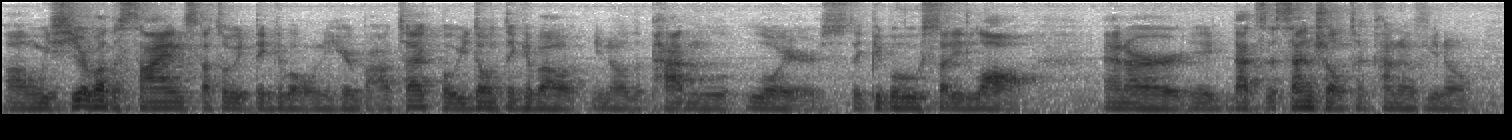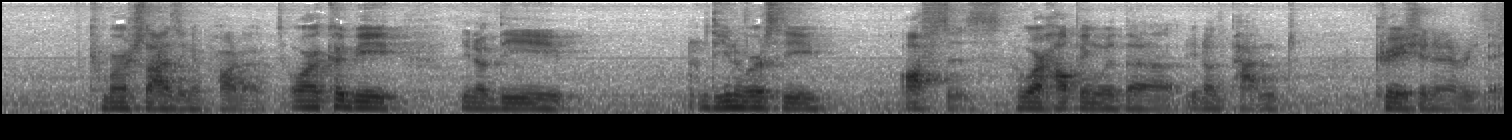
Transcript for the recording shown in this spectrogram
um, we hear about the science that's what we think about when we hear biotech but we don't think about you know the patent lawyers like people who study law and are that's essential to kind of you know commercializing a product or it could be you know the the university offices who are helping with the you know the patent creation and everything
